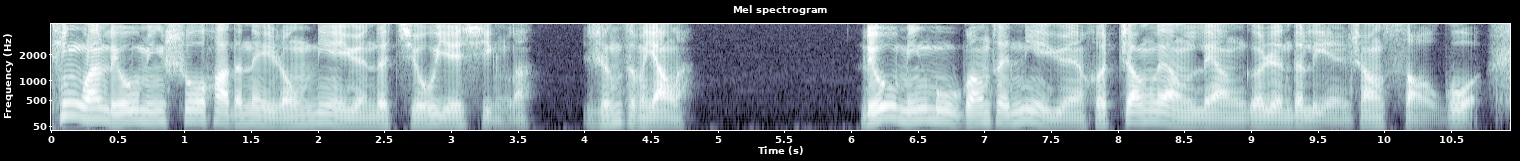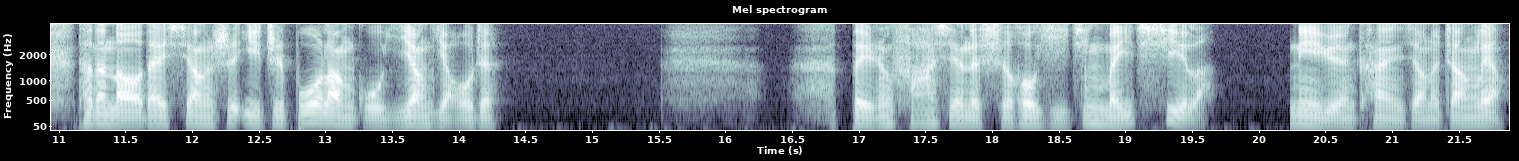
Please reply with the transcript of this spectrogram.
听完刘明说话的内容，聂远的酒也醒了，人怎么样了？刘明目光在聂远和张亮两个人的脸上扫过，他的脑袋像是一只拨浪鼓一样摇着。被人发现的时候已经没气了。聂远看向了张亮，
